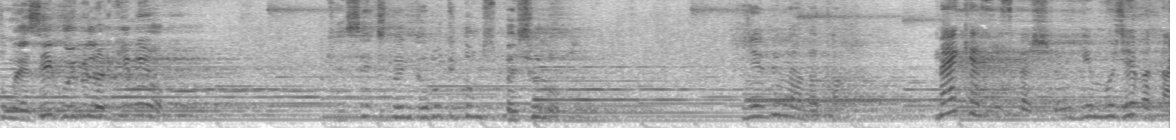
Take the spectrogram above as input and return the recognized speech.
तुम ऐसी कोई भी लड़की नहीं हो। कैसे एक्सप्लेन करूँ कि तुम स्पेशल हो? ये भी मैं बताऊँ। मैं कैसे स्पेशल हूँ ये मुझे बताओ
